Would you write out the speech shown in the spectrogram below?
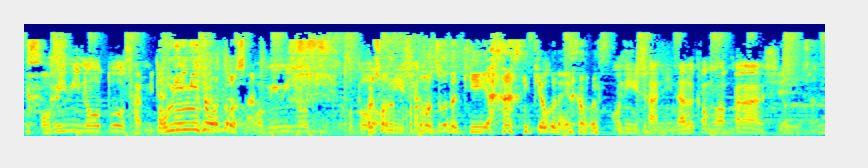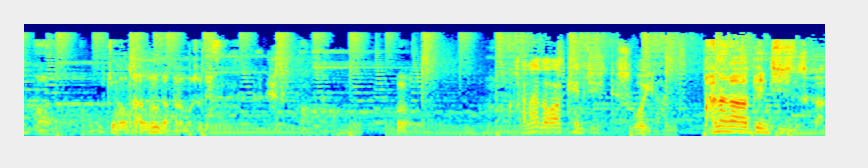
お耳のお父さんみたいな。お耳のお父さん？お耳のお俺そん父お兄さんもつこと記 記憶ないな、お兄お兄さんになるかもわからんし。さんね。うちのおかん産んだからもうそれ。うんうん神奈川県知事ってすごいな。神奈川県知事ですか？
